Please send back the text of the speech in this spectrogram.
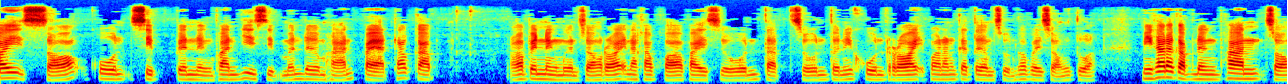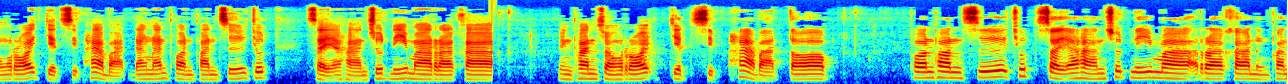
102 คูณ 10 เป็น 1,020 เหมือนเดิมหาร 8 เท่ากับ อ๋อเป็นหนึ่งหมื่นสองร้อยนะครับ ขออภัยศูนย์ตัดศูนย์ตัวนี้คูณร้อยเพราะนั้นก็เติมศูนย์เข้าไปสองตัว มีค่าเท่ากับหนึ่งพันสองร้อยเจ็ดสิบห้าบาท ดังนั้นพรพันซื้อชุดใส่อาหารชุดนี้มาราคาหนึ่งพันสองร้อยเจ็ดสิบห้าบาทตอบพรพันซื้อชุดใส่อาหารชุดนี้มาราคาหนึ่งพัน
